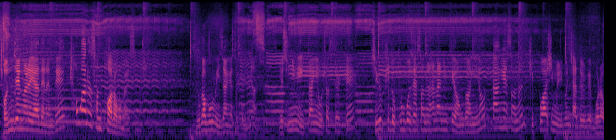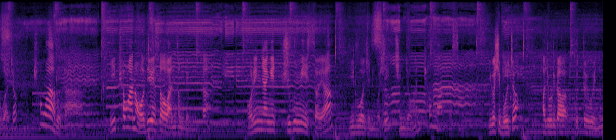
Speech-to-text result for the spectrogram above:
전쟁을 해야 되는데 평화를 선포하라고 말씀하셔요. 누가복음 2장에서 보면 예수님이 이 땅에 오셨을 때 지극히 높은 곳에서는 하나님께 영광이요 땅에서는 기뻐하심을 입은 자들에게 뭐라고 하죠? 평화로다. 이 평화는 어디에서 완성됩니까? 어린 양의 죽음이 있어야 이루어지는 것이 진정한 평화였습니다. 이것이 뭐죠? 아주 우리가 붙들고 있는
